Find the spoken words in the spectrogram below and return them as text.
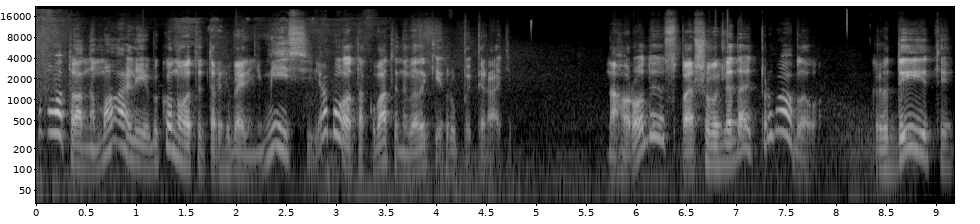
планувати аномалії, виконувати торгівельні місії або атакувати невеликі групи піратів. Нагороди спершу виглядають привабливо: кредити,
